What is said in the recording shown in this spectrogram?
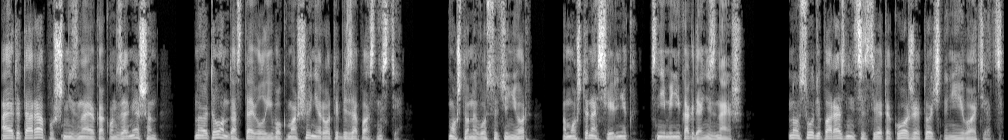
А этот араб, уж не знаю, как он замешан, но это он доставил его к машине роты безопасности. Может, он его сутенер, а может и насильник, с ними никогда не знаешь. Но, судя по разнице цвета кожи, точно не его отец.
